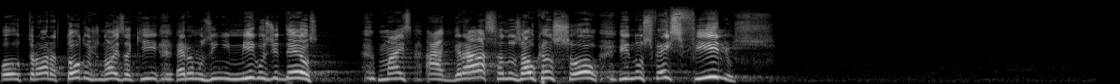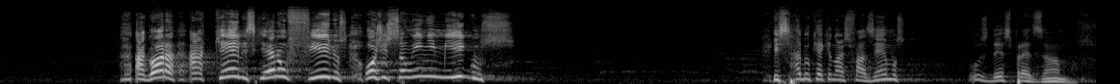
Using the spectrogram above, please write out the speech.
Outrora todos nós aqui éramos inimigos de Deus, mas a graça nos alcançou e nos fez filhos. Agora, aqueles que eram filhos, hoje são inimigos. E sabe o que é que nós fazemos? Os desprezamos.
